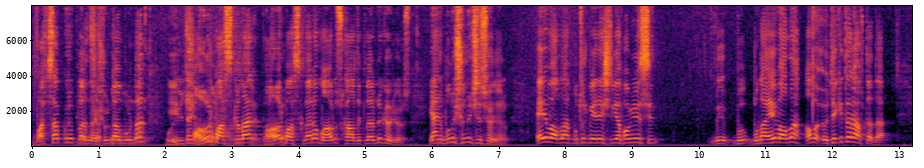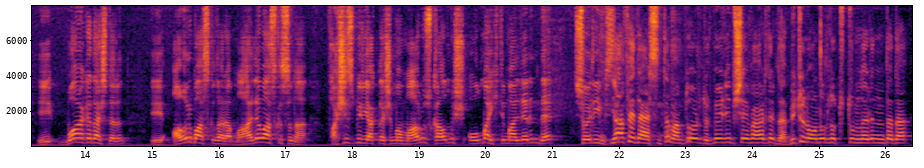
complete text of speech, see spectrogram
WhatsApp gruplarından WhatsApp şuradan grubundan. buradan e, ağır baskılar ağır baskılara maruz kaldıklarını görüyoruz. Yani bunu şunun için söylüyorum. Eyvallah bu tür bir eleştiri yapabilirsin. Bu, bu- buna eyvallah ama öteki tarafta da e, bu arkadaşların e, ağır baskılara, mahalle baskısına, faşist bir yaklaşıma maruz kalmış olma ihtimallerini de söyleyeyim size. Ya affedersin tamam doğrudur böyle bir şey vardır da bütün onurlu tutumlarında da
